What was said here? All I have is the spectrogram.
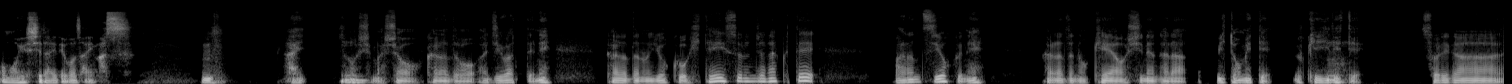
思い次第でございます。うん。はい。そうしましょう。うん、体を味わってね、体の欲を否定するんじゃなくて、バランスよくね、体のケアをしながら認めて受け入れて、それが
